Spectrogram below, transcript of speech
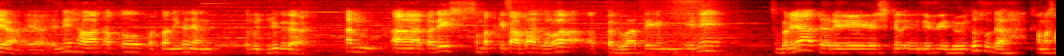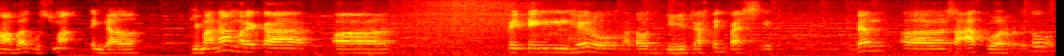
Iya, iya. Ini salah satu pertandingan yang seru juga. Kan uh, tadi sempat kita bahas bahwa kedua tim ini sebenarnya dari skill individu itu sudah sama-sama bagus, cuma tinggal gimana mereka uh, picking hero atau di drafting pass itu dan uh, saat war itu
